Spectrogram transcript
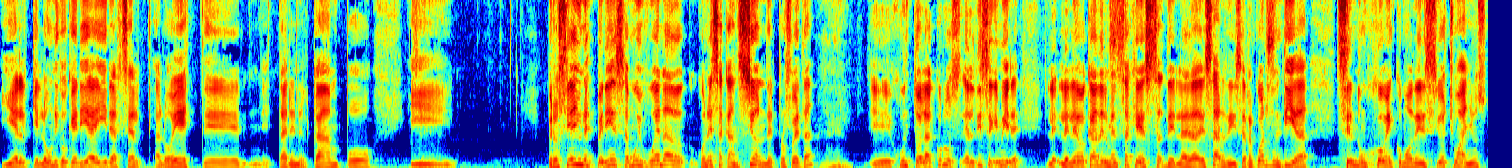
Y él que lo único quería ir hacia al oeste, estar en el campo y... Pero sí hay una experiencia muy buena con esa canción del profeta, eh, junto a la cruz. Él dice que, mire, le, leo acá del mensaje de, la edad de Sardi, dice, recuerdo un día, siendo un joven como de 18 años,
